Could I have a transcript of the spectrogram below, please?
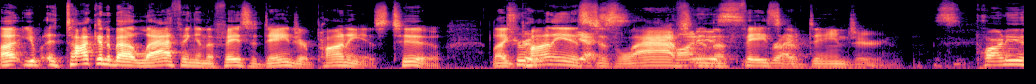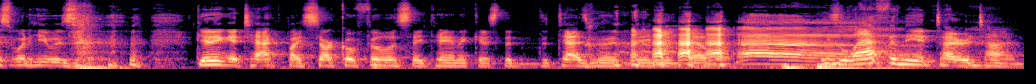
Uh, you talking about laughing in the face of danger, Pontius too. Like True, Pontius yes. just laughs in the face right. of danger. Pontius, when he was getting attacked by Sarcophilus satanicus, the, the Tasmanian devil. He's laughing the entire time.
